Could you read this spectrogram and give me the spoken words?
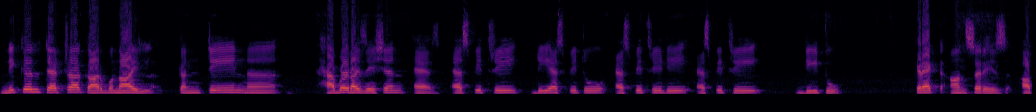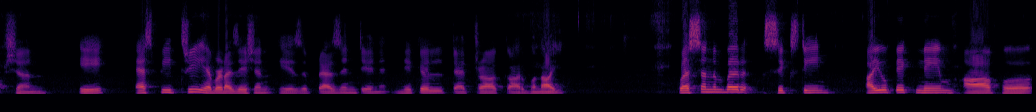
nickel tetracarbonyl contain uh, hybridization as sp3 dsp2 sp3d sp3d2 correct answer is option a sp3 hybridization is present in nickel tetracarbonyl Question number 16. IUPAC name of uh,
